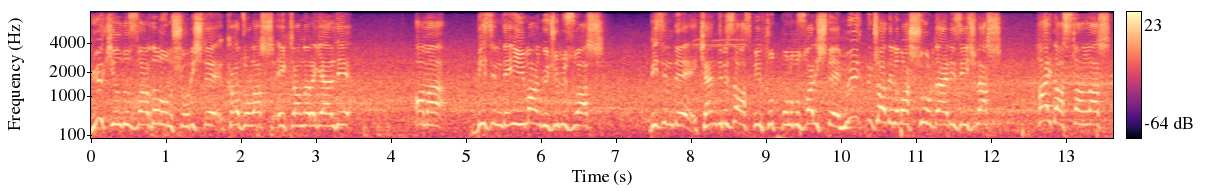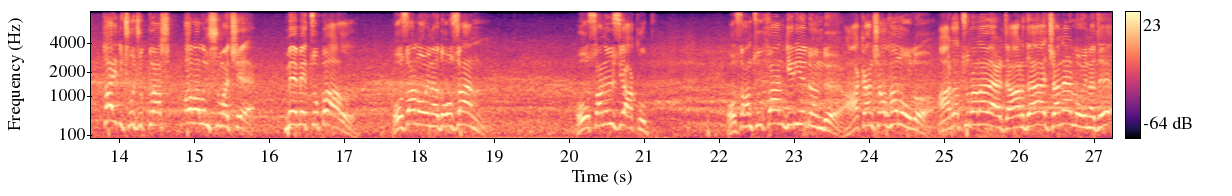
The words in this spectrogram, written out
büyük yıldızlardan oluşuyor. İşte kadrolar ekranlara geldi. Ama bizim de iman gücümüz var. Bizim de kendimize az bir futbolumuz var. İşte büyük mücadele başlıyor değerli izleyiciler. Haydi aslanlar, haydi çocuklar alalım şu maçı. Mehmet Topal. Ozan oynadı Ozan. Oğuzhan Öz Yakup. Ozan Tufan geriye döndü. Hakan Çalhanoğlu. Arda Turan'a verdi. Arda Caner'le oynadı.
